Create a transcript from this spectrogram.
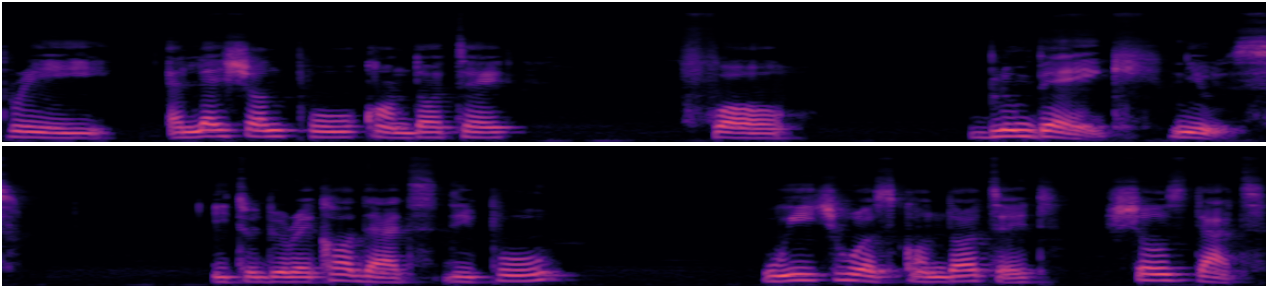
pre-election poll conducted for Bloomberg News. It will be recorded that the poll, which was conducted, shows that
